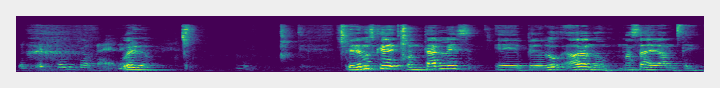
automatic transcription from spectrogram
Qué tonto que Bueno. Tenemos que contarles, eh, pero ahora no, más adelante.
